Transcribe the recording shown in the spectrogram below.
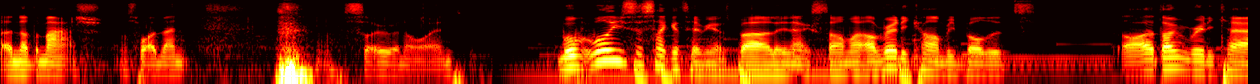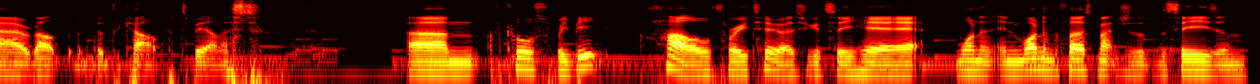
another match. That's what I meant. so annoying. We'll, we'll use the second team against Burnley next time. I, I really can't be bothered. I don't really care about the, the cup, to be honest. Um, of course, we beat Hull 3-2, as you can see here, one in one of the first matches of the season.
